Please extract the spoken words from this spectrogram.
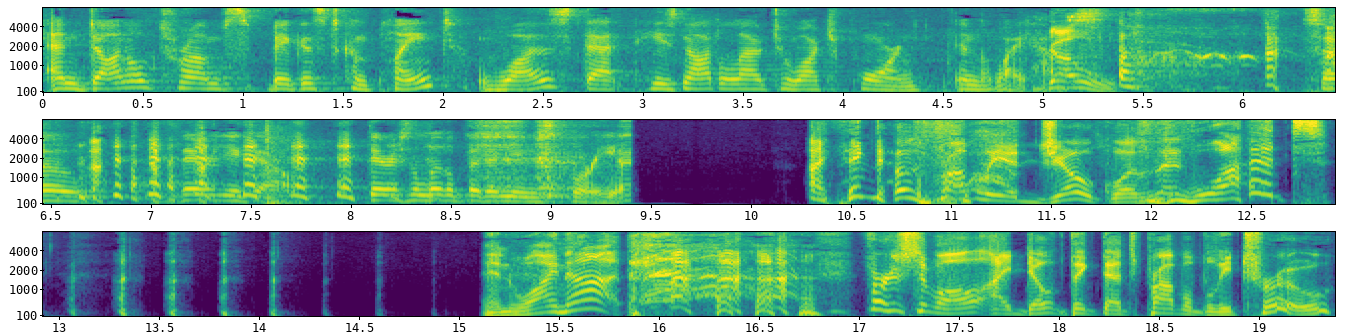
and Donald Trump's biggest complaint was that he's not allowed to watch porn in the White House. No. so there you go. There's a little bit of news for you. I think that was probably a joke, wasn't it? What? And why not? First of all, I don't think that's probably true.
